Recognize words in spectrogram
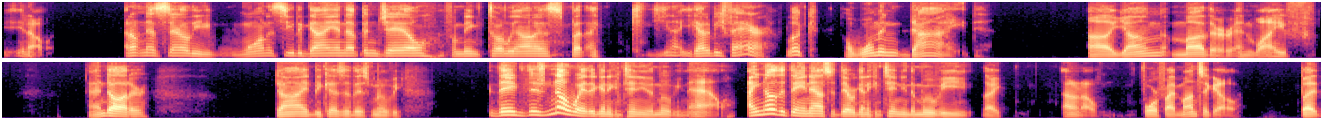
you know, I don't necessarily want to see the guy end up in jail, if I'm being totally honest, but I, you know, you got to be fair. Look, a woman died, a young mother and wife and daughter died because of this movie they there's no way they're going to continue the movie now. I know that they announced that they were going to continue the movie like I don't know, 4 or 5 months ago. But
